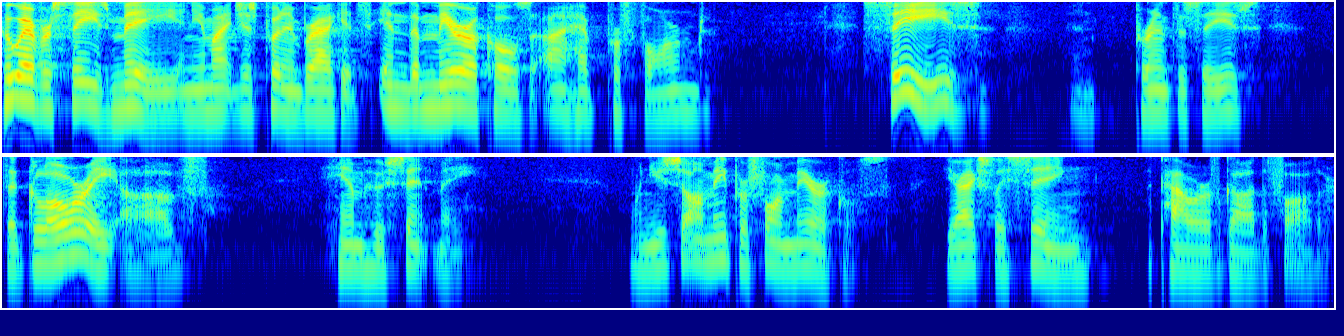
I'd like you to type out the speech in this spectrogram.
Whoever sees me, and you might just put in brackets, in the miracles I have performed, sees, in parentheses, the glory of him who sent me. When you saw me perform miracles, you're actually seeing the power of God the Father.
